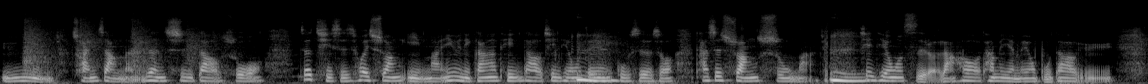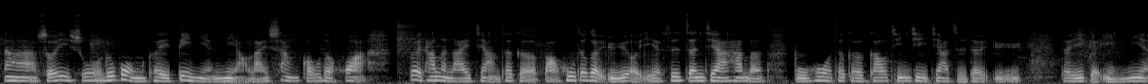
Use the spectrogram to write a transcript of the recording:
渔民船长们认识到说。这其实会双赢嘛，因为你刚刚听到信天翁这件故事的时候，嗯、他是双输嘛，就信天翁死了，然后他们也没有捕到鱼。那所以说，如果我们可以避免鸟来上钩的话，对他们来讲，这个保护这个鱼饵也是增加他们捕获这个高经济价值的鱼的一个一面。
